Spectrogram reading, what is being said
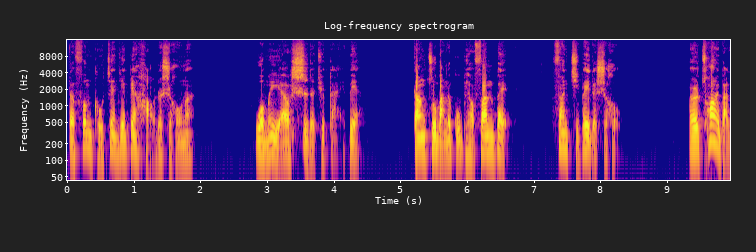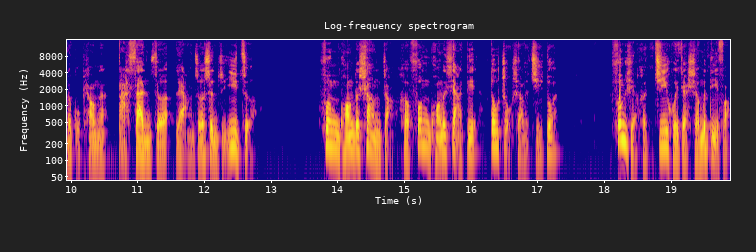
的风口渐渐变好的时候呢，我们也要试着去改变。当主板的股票翻倍、翻几倍的时候，而创业板的股票呢打三折、两折甚至一折。疯狂的上涨和疯狂的下跌都走向了极端，风险和机会在什么地方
